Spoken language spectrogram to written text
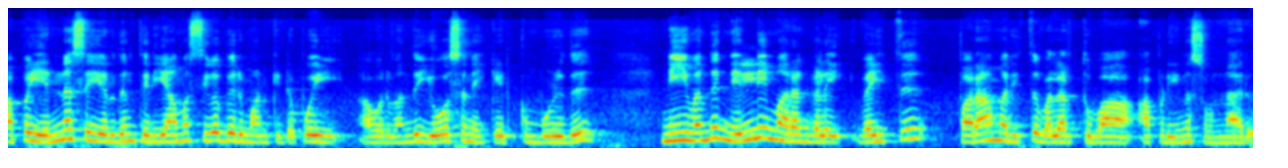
அப்போ என்ன செய்யறதுன்னு தெரியாமல் சிவபெருமான் கிட்ட போய் அவர் வந்து யோசனை கேட்கும் பொழுது நீ வந்து நெல்லி மரங்களை வைத்து பராமரித்து வளர்த்துவா அப்படின்னு சொன்னார்.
